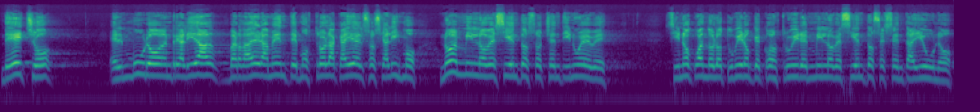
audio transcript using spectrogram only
De hecho, el muro en realidad verdaderamente mostró la caída del socialismo no en 1989, sino cuando lo tuvieron que construir en 1961.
